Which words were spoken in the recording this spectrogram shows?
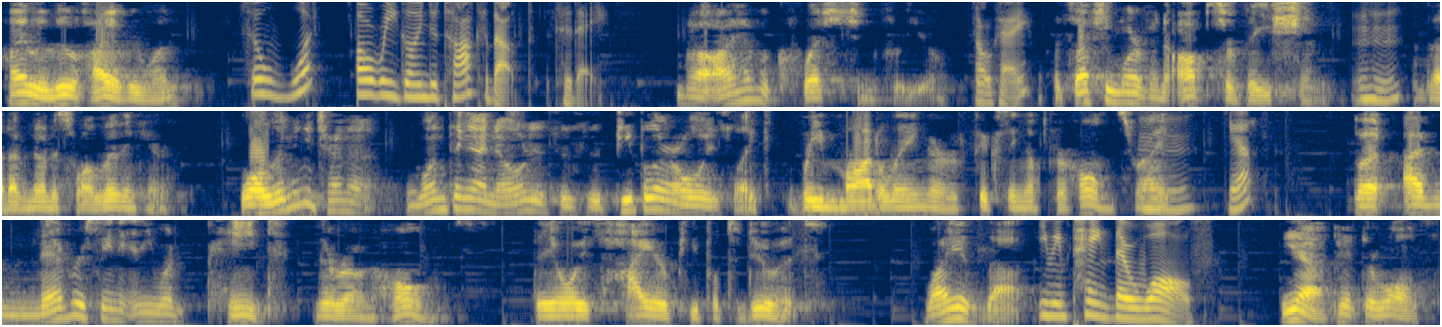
Hi Lulu. Hi everyone. So what are we going to talk about today? Well, I have a question for you. Okay. It's actually more of an observation mm -hmm. that I've noticed while living here. While living in China, one thing I noticed is that people are always like remodeling or fixing up their homes, right? Yep. But I've never seen anyone paint their own homes. They always hire people to do it. Why is that? You mean paint their walls? Yeah, paint their walls.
